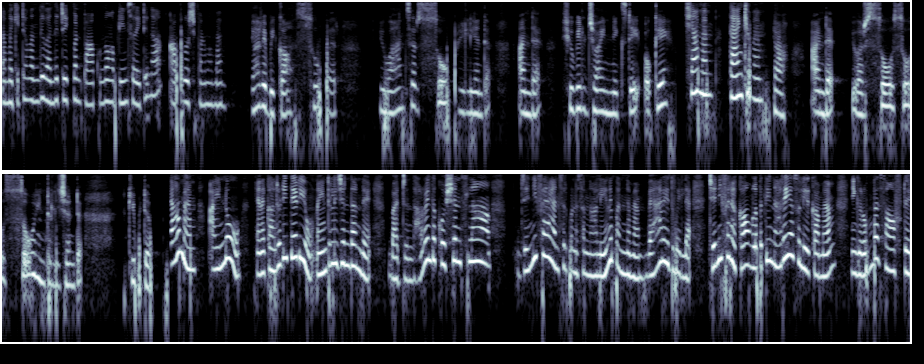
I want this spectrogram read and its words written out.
நம்மக்கிட்ட வந்து வந்து ட்ரீட்மெண்ட் பார்க்கணும் அப்படின்னு சொல்லிட்டு நான் அப்ரோச் பண்ணுவேன் ma'am ya Rebecca super you answer so and you will join next day okay sure ma'am thank you ma'am ya and you are so so so intelligent keep it up ah ma'am I know எனக்கு ஆல்ரெடி தெரியும். நான் இன்டெலிஜென்ட் தான் பட் இருந்தாலும் இந்த கொஷின்ஸ்லாம் ஜெனிஃபர் ஆன்சர் பண்ண சொன்னாலேன்னு பண்ணேன் மேம் வேறு எதுவும் இல்லை. ஜெனிஃபர் அக்கா உங்களை பற்றி நிறைய சொல்லியிருக்கா மேம் நீங்கள் ரொம்ப சாஃப்ட்டு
